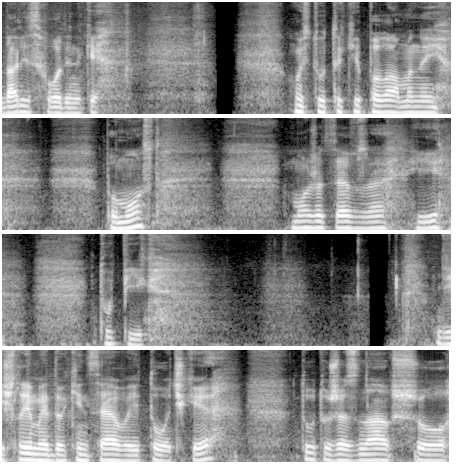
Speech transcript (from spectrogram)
далі сходинки. Ось тут такий поламаний помост. Може це вже і тупік. Дійшли ми до кінцевої точки. Тут уже знак, що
